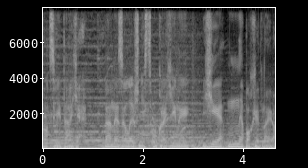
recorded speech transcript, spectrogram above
процвітає, а незалежність України є непохитною.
